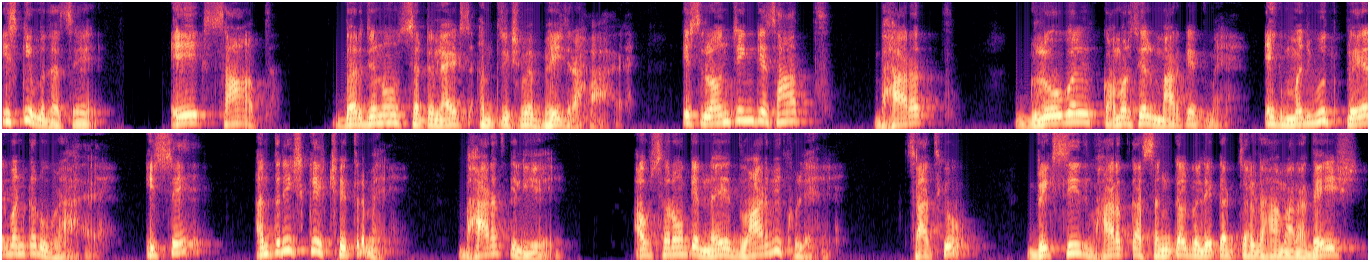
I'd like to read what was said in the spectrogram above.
इसकी मदद से एक साथ दर्जनों सैटेलाइट्स अंतरिक्ष में भेज रहा है। इस लॉन्चिंग के साथ भारत ग्लोबल कॉमर्शियल मार्केट में एक मज़बूत प्लेयर बनकर उभरा है। इससे अंतरिक्ष के क्षेत्र में भारत के लिए अवसरों के नए द्वार भी खुले हैं। साथियों, विकसित भारत का संकल्प लेकर चल रहा हमारा देश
